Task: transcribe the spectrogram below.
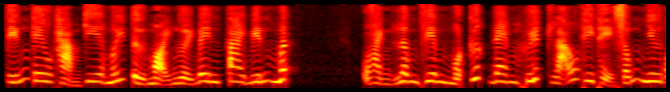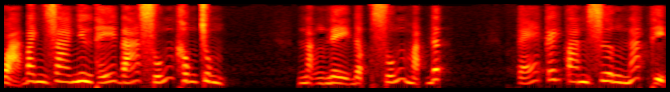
tiếng kêu thảm kia mới từ mọi người bên tai biến mất. Hoành lâm viêm một cước đem huyết lão thi thể giống như quả banh ra như thế đá xuống không trung. Nặng nề đập xuống mặt đất té cái tan xương nát thịt.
